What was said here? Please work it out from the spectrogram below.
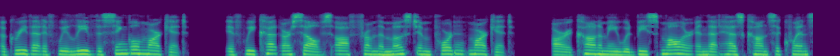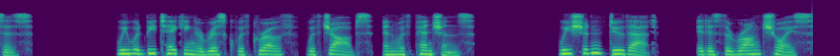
agree that if we leave the single market, if we cut ourselves off from the most important market, our economy would be smaller and that has consequences. We would be taking a risk with growth, with jobs, and with pensions. We shouldn't do that, it is the wrong choice.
